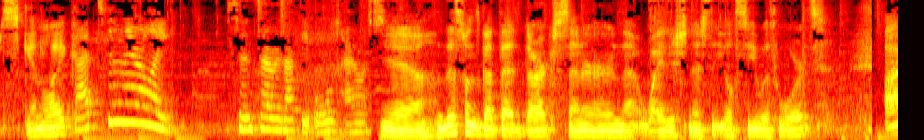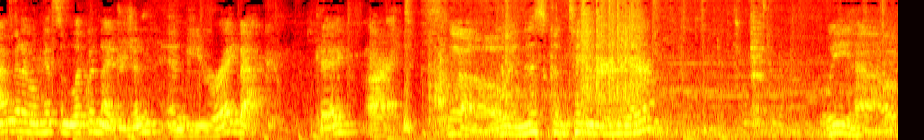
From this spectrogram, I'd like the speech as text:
skin-like. That's been there like since I was at the old house. Yeah, this one's got that dark center and that whitishness that you'll see with warts. I'm gonna go get some liquid nitrogen and be right back. Okay? Alright. So, in this container here, we have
